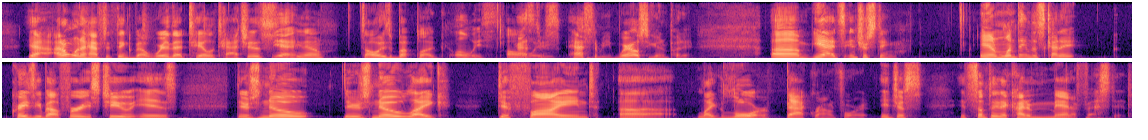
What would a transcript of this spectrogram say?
yeah i don't want to have to think about where that tail attaches Yeah. you know it's always a butt plug Always. always Has to be. has to be where else are you going to put it um yeah it's interesting and one thing that's kind of crazy about furries too is there's no there's no like defined uh like lore background for it it just it's something that kind of manifested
